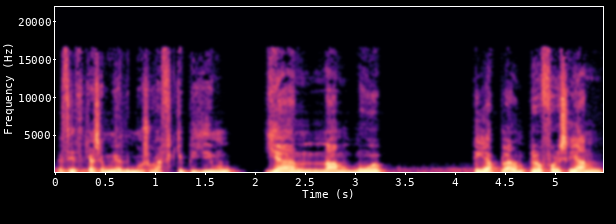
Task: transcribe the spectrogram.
Εθήθηκα σε μια δημοσιογραφική πηγή μου για να μου πει απλά να μου πληροφορήσει αν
